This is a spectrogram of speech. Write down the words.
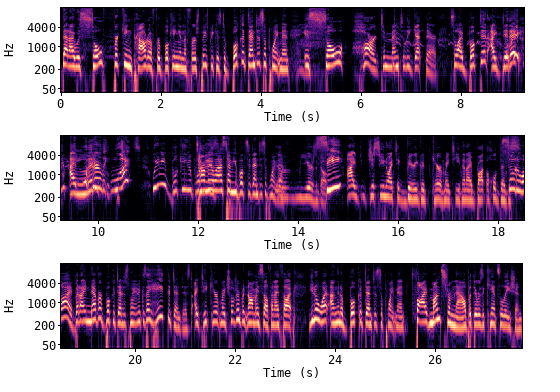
that I was so freaking proud of for booking in the first place because to book a dentist appointment is so hard to mentally get there. So I booked it. I did it. I literally what? What do you mean booking appointment? Tell me the last time you booked a dentist appointment. Uh, years ago. See? I just so you know, I take very good care of my teeth, and I bought the whole dentist. So do I, but I never book a dentist appointment because I hate the dentist. I take care of my children, but not myself. And I thought, you know what? I'm going to book a dentist appointment five months from now, but there was a cancellation.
